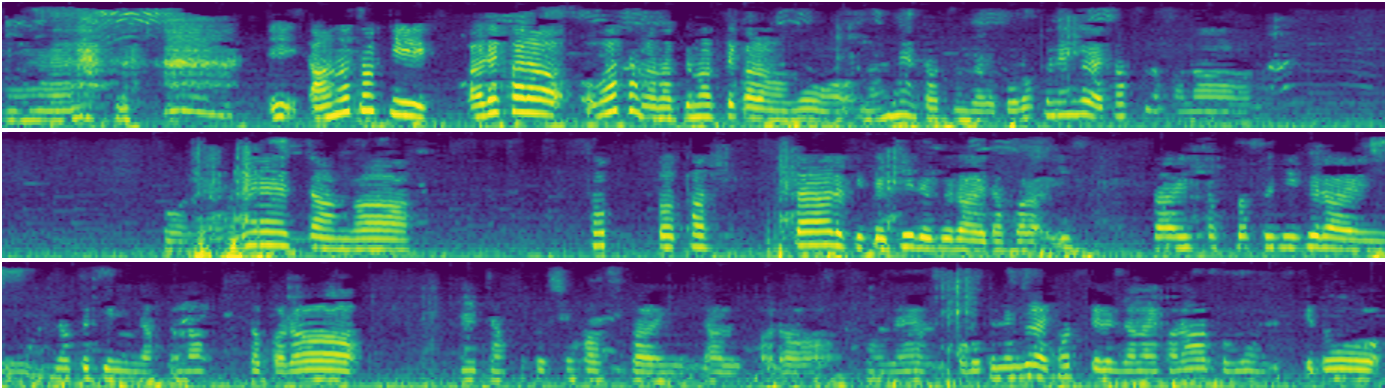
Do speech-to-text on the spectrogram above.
ね え。い、あの時、あれから、おばあさんが亡くなってからはもう何年経つんだろう ?5、6年ぐらい経つのかな？そうね。姉ちゃんが、ちょっと立ち歩きできるぐらいだから、1歳ちょっと過ぎぐらいの時に亡くなったから、姉ちゃん今年8歳になるから、そうね、5、6年ぐらい経ってるんじゃないかなと思うんですけど、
